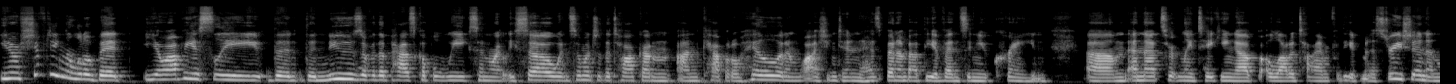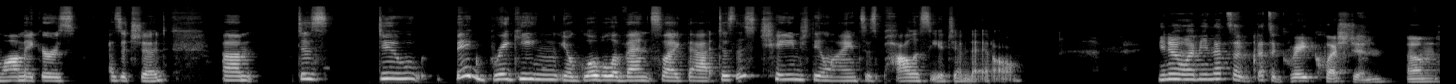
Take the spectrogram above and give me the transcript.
you know, shifting a little bit, you know, obviously the the news over the past couple weeks, and rightly so, and so much of the talk on on Capitol Hill and in Washington has been about the events in Ukraine, um, and that's certainly taking up a lot of time for the administration and lawmakers, as it should. Um, does do big breaking, you know, global events like that? Does this change the alliance's policy agenda at all? You know, I mean, that's a that's a great question. Um,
